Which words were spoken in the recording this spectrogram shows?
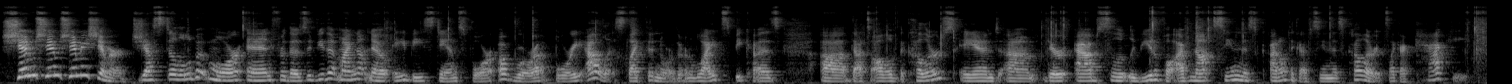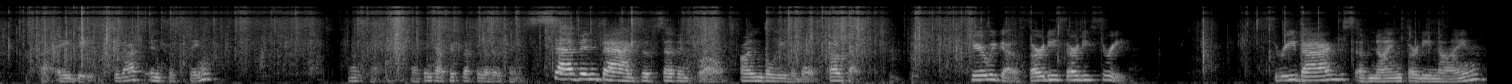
Shim, shim, shimmy, shimmer. Just a little bit more. And for those of you that might not know, AB stands for Aurora Borealis, like the Northern Lights, because uh, that's all of the colors. And um, they're absolutely beautiful. I've not seen this. I don't think I've seen this color. It's like a khaki uh, AB. So that's interesting. Okay, I think I picked up another thing. Seven bags of 712. Unbelievable. Okay, here we go. 3033. Three bags of 939,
